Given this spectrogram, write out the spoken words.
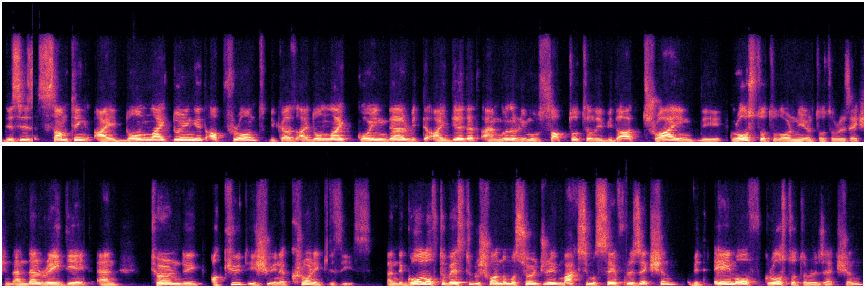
This is something I don't like doing it upfront because I don't like going there with the idea that I'm going to remove subtotally without trying the gross total or near total resection and then radiate and turn the acute issue in a chronic disease. And the goal of the vestibular schwannoma surgery, maximal safe resection with aim of gross total resection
